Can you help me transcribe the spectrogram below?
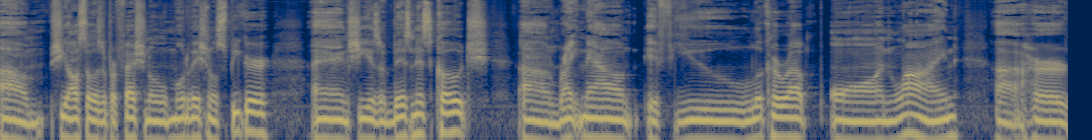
Um, she also is a professional motivational speaker, and she is a business coach. Um, right now, if you look her up online, uh, her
